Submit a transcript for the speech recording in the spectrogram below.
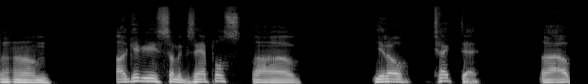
Um, I'll give you some examples. Uh, you know, tech debt. Uh,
